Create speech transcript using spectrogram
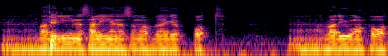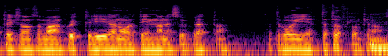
Eh, Vi hade Linus Hallenius som var på väg uppåt. Eh, Vi hade Johan Patriksson som vann skytteligan året innan i Superettan. Så det var ju jättetuff konkurrens.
